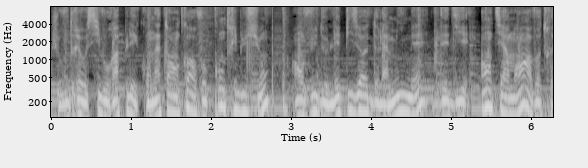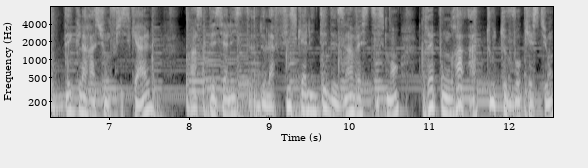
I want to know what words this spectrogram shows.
Je voudrais aussi vous rappeler qu'on attend encore vos contributions en vue de l'épisode de la mi-mai dédié entièrement à votre déclaration fiscale un spécialiste de la fiscalité des investissements répondra à toutes vos questions,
